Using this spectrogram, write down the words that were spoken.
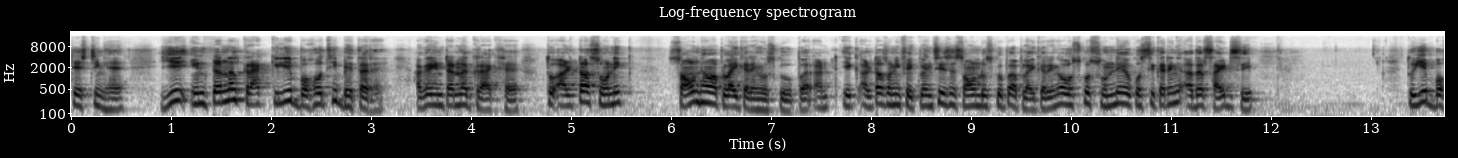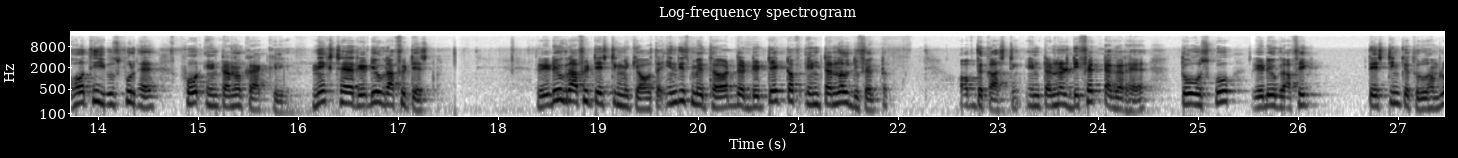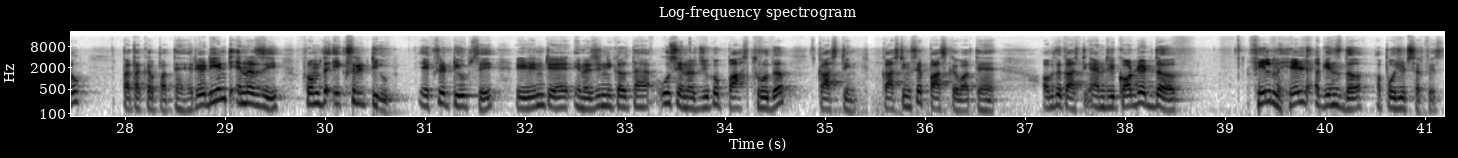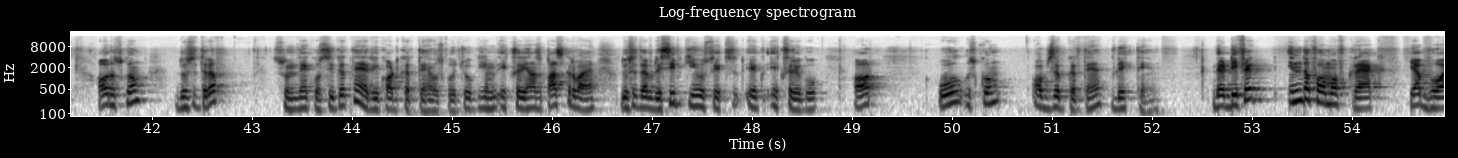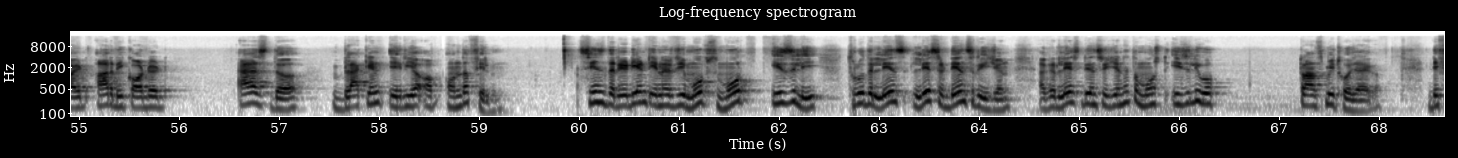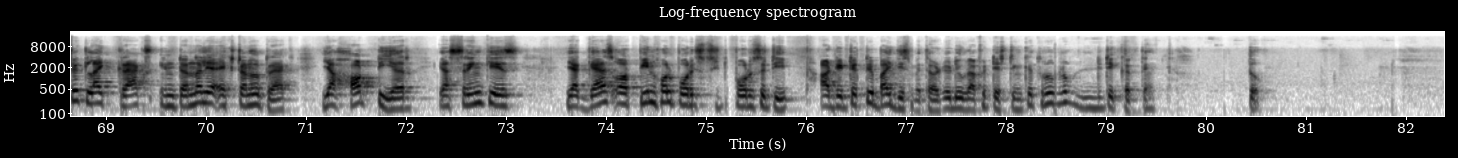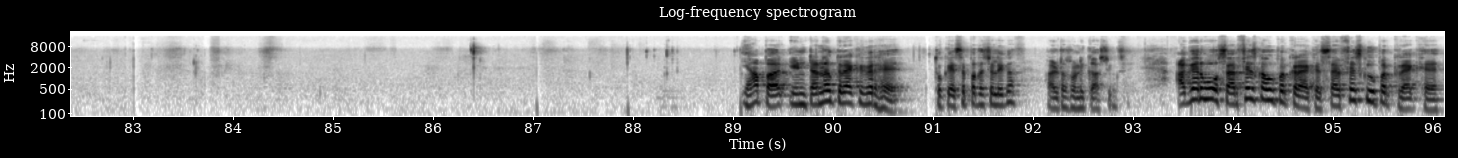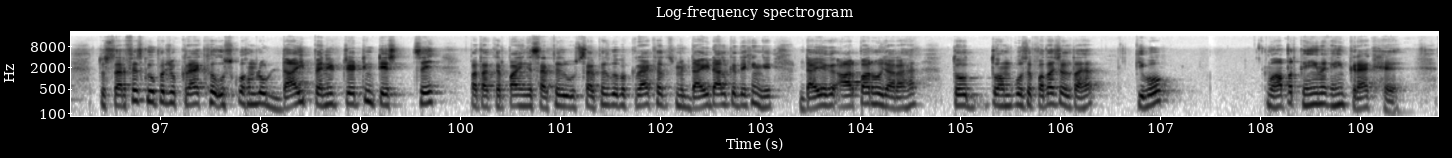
testing है ये internal crack के लिए बहुत ही बेहतर है अगर इंटरनल क्रैक है तो अल्ट्रासोनिक साउंड हम अप्लाई करेंगे उसके ऊपर एक अल्ट्रासोनिक फ्रिक्वेंसी से साउंड उसके ऊपर अप्लाई करेंगे, और उसको सुनने की कोशिश करेंगे अदर साइड से। तो ये बहुत ही यूज़फुल है फॉर इंटरनल क्रैक के लिए। नेक्स्ट है रेडियोग्राफी टेस्ट रेडियोग्राफी टेस्टिंग में क्या होता है? In this method the detect of internal defect of the casting internal defect अगर है तो उसको रेडियोग्राफिक टेस्टिंग के थ्रू हम लोग पता कर पाते हैं। Radiant energy from the X ray tube X ray tube से रेडियंट एनर्जी निकलता है। उस एनर्जी को pass through the casting casting से पास करवाते हैं। Of the casting and recorded the film held against the opposite surface और उसको हम दूसरी तरफ़ सुनने की कोशिश करते हैं रिकॉर्ड करते हैं उसको। जो कि हम एक्सरे यहाँ से पास करवाएँ दूसरी तरफ़ रिसीव किए उस एक्सरे को। और वो उसको हम ऑब्ज़र्व करते हैं, देखते हैं। The defect in the form of crack या void are recorded as the blackened area of, on the film. Since the radiant energy moves more easily through the less, less dense region, अगर less dense region है तो most easily वो transmit हो जाएगा defect like cracks internal या external crack या hot tear या shrinkage या गैस और pin hole porosity are detected by this method radiography testing के थ्रू लोग डिटेक्ट करते हैं यहाँ पर इंटरनल क्रैक अगर है तो कैसे पता चलेगा? अल्ट्रासोनिक कास्टिंग से। अगर वो सरफेस का ऊपर क्रैक है सरफेस के ऊपर क्रैक है तो सरफेस के ऊपर जो क्रैक है, उसको हम लोग डाई पेनिट्रेटिंग टेस्ट से पता कर पाएँगे। सरफेस सरफेस के ऊपर क्रैक है तो उसमें डाई डाल के देखेंगे। डाई अगर आर पार हो जा रहा है तो तो हमको उसे पता चलता है कि वो, वहाँ पर कहीं ना कहीं क्रैक है।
